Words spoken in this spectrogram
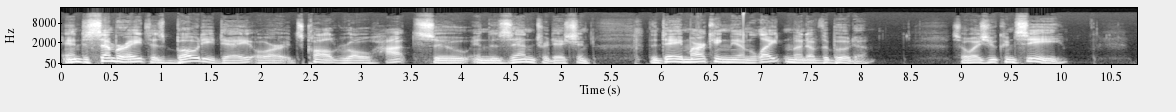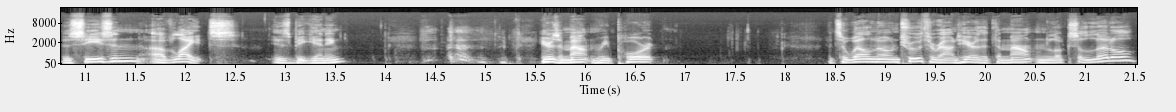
And December 8th is Bodhi Day, or it's called Rohatsu in the Zen tradition, the day marking the enlightenment of the Buddha. So, as you can see, the season of lights is beginning. Here's a mountain report. It's a well known truth around here that the mountain looks a little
